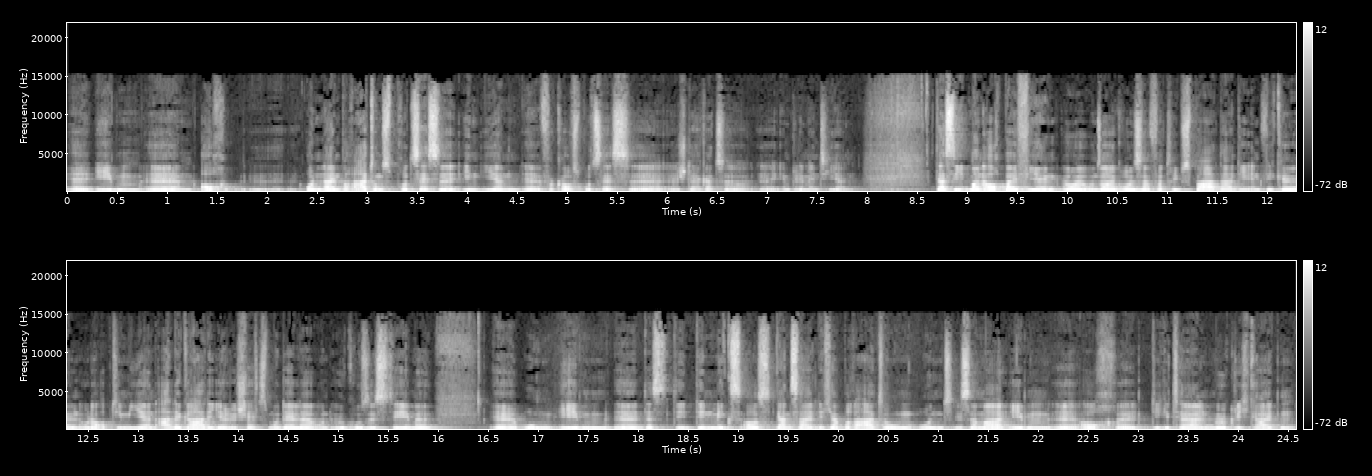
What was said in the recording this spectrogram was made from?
eben ähm, auch Online-Beratungsprozesse in ihren Verkaufsprozess stärker zu implementieren. Das sieht man auch bei vielen unserer größeren Vertriebspartner, die entwickeln oder optimieren alle gerade ihre Geschäftsmodelle und Ökosysteme äh, um eben äh, das, den, den Mix aus ganzheitlicher Beratung und, ich sag mal, eben äh, auch äh, digitalen Möglichkeiten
